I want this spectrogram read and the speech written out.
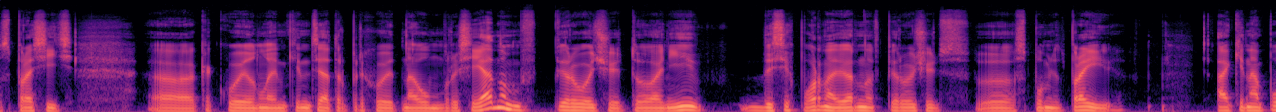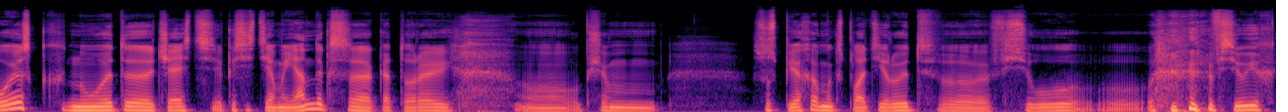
спросить, какой онлайн-кинотеатр приходит на ум россиянам в первую очередь, то они до сих пор, наверное, в первую очередь вспомнят про Иви. А Кинопоиск, ну, это часть экосистемы Яндекса, который, в общем, с успехом эксплуатирует э, всю, всю их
